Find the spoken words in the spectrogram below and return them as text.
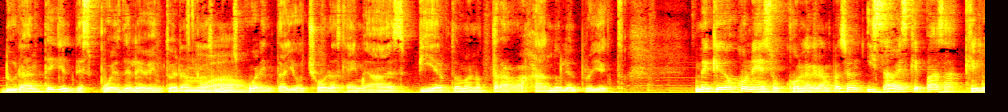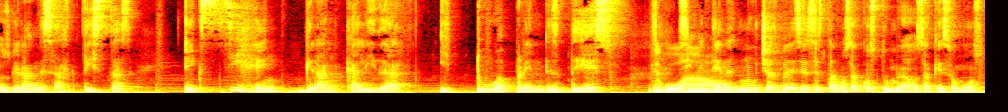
durante y el después del evento. Eran más o menos 48 horas que ahí me daba despierto, hermano, trabajándole al proyecto. Me quedo con eso, con la gran pasión. Y sabes qué pasa? Que los grandes artistas exigen gran calidad y tú aprendes de eso. Wow. ¿Sí me entiendes? Muchas veces estamos acostumbrados a que somos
